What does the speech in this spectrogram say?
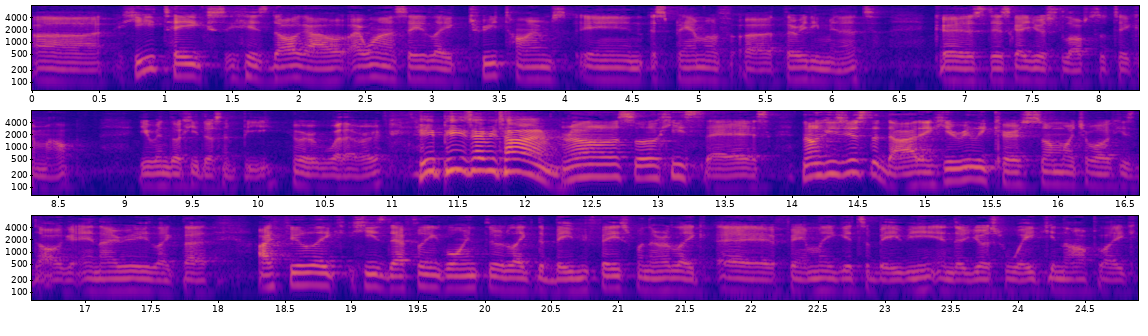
Uh, he takes his dog out. I want to say like three times in a span of uh, 30 minutes, because this guy just loves to take him out, even though he doesn't pee or whatever. He pees every time. No, so he says. No, he's just a dad, and he really cares so much about his dog, and I really like that. I feel like he's definitely going through like the baby phase whenever like a family gets a baby and they're just waking up like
